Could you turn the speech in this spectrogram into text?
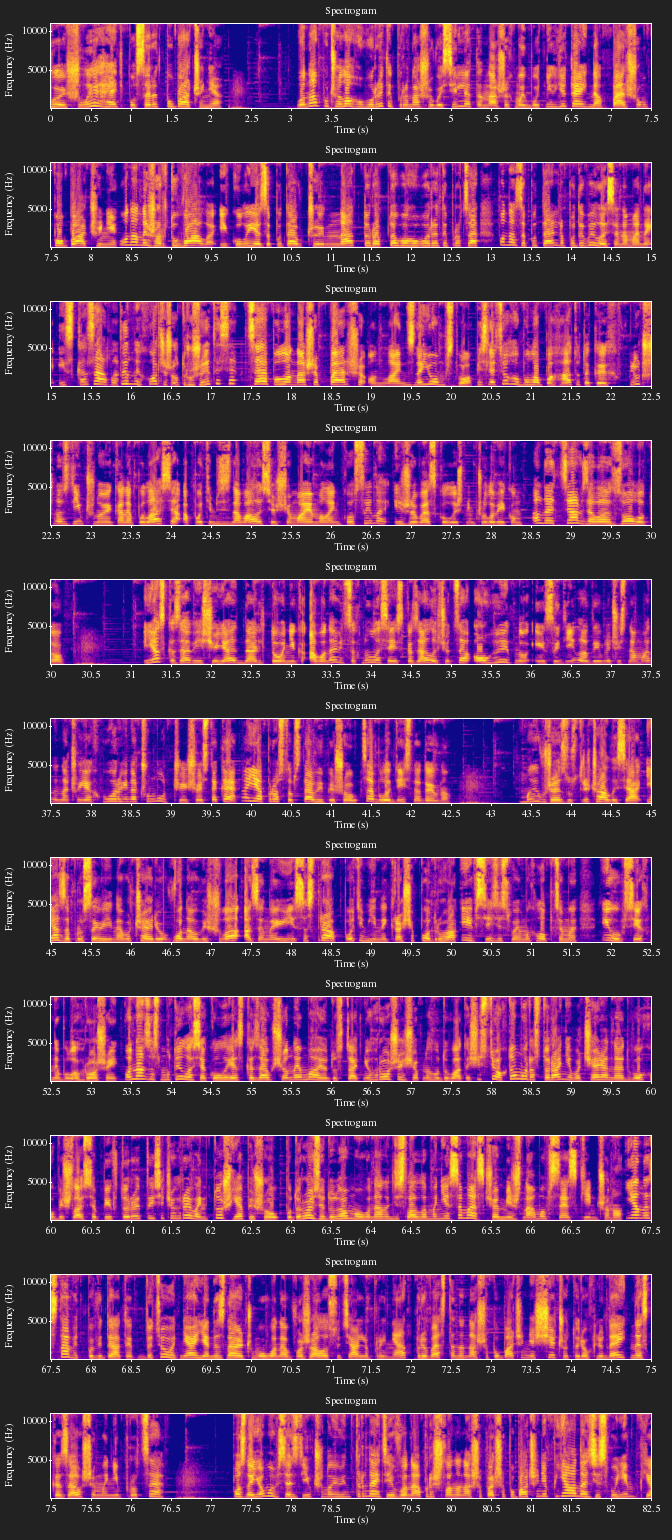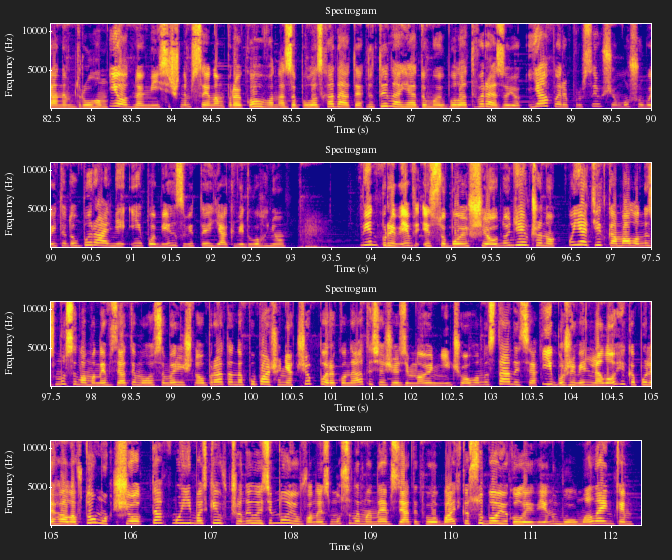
Ви йшли геть посеред побачення. Вона почала говорити про наше весілля та наших майбутніх дітей на першому побаченні. Вона не жартувала, і коли я запитав, чи надто раптово говорити про це, вона запитально подивилася на мене і сказала: Ти не хочеш одружитися? Це було наше перше онлайн знайомство. Після цього було багато таких, включно з дівчиною, яка напилася, а потім зізнавалася, що має маленького сина і живе з колишнім чоловіком. Але ця взяла золото. Я сказав їй, що я дальтонік, а вона відсахнулася і сказала, що це огидно, і сиділа, дивлячись на мене, наче я хворий на чому чи щось таке. А я просто встав і пішов. Це було дійсно дивно. Ми вже зустрічалися. Я запросив її на вечерю. Вона увійшла, а за нею її сестра, потім її найкраща подруга, і всі зі своїми хлопцями. І у всіх не було грошей. Вона засмутилася, коли я сказав, що не маю достатньо грошей, щоб нагодувати шістьох. Тому ресторані вечеря на двох обійшлася півтори тисячі гривень. Тож я пішов. По дорозі додому вона надіслала мені смс, що між нами все скінчено. Я не став відповідати. До цього дня я не знаю, чому вона вважала соціально прийнят привести на наше побачення ще чотирьох людей, не сказавши мені про це. Познайомився з дівчиною в інтернеті. Вона прийшла на наше перше побачення п'яна зі своїм п'яним другом і одномісячним сином, про якого вона забула згадати. Дитина, я думаю, була тверезою. Я перепросив, що мушу вийти до вбиральні, і побіг звідти як від вогню. Він привів із собою ще одну дівчину. Моя тітка мало не змусила мене взяти мого семирічного брата на побачення, щоб переконатися, що зі мною нічого не станеться. І божевільна логіка полягала в тому, що так мої батьки вчинили зі мною. Вони змусили мене взяти твого батька з собою, коли він був маленьким.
